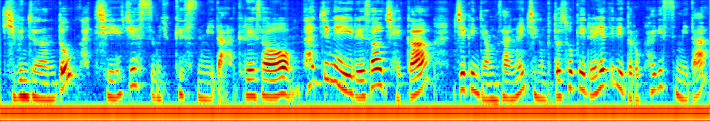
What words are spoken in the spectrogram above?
기분 전환도 같이 해주셨으면 좋겠습니다. 그래서 하찌네일에서 제가 찍은 영상을 지금부터 소개를 해드리도록 하겠습니다.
